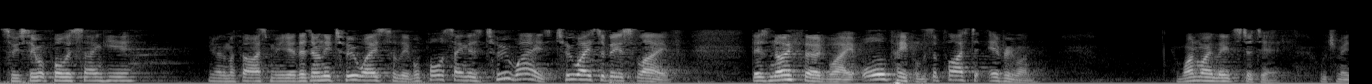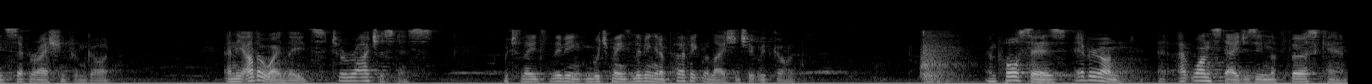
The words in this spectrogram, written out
So you see what Paul is saying here? You know, the Matthias Media, there's only two ways to live. Well, Paul is saying there's two ways, two ways to be a slave. There's no third way. All people, this applies to everyone. One way leads to death, which means separation from God. And the other way leads to righteousness, which, leads living, which means living in a perfect relationship with God. And Paul says everyone at one stage is in the first camp.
